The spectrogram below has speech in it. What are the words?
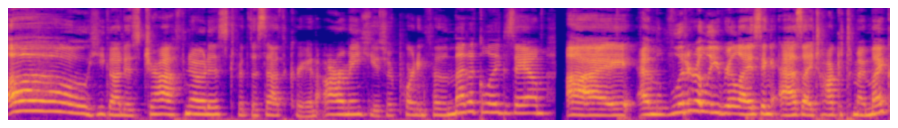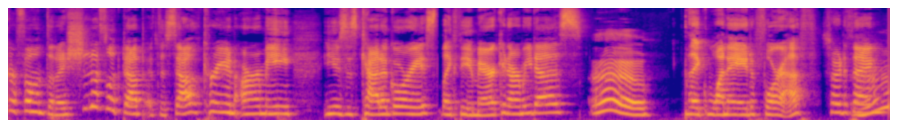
oh, he got his draft noticed for the South Korean army. He's reporting for the medical exam. I am literally realizing as I talk to my microphone that I should have looked up if the South Korean army uses categories like the American army does Oh. Like 1A to 4F sort of thing. Um,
